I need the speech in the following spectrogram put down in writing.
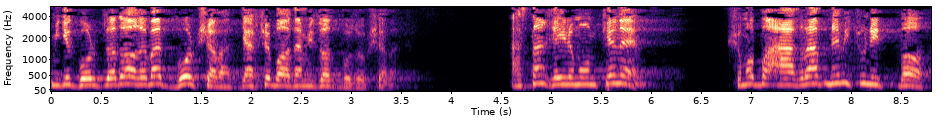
میگه گرگ زاده عاقبت گرگ شود گرچه با آدمیزاد بزرگ شود. اصلا غیر ممکنه. شما با اغرب نمی‌تونید با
